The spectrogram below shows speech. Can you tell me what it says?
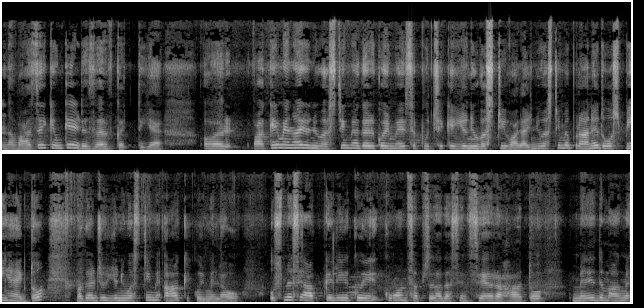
نوازے کیونکہ یہ ڈیزرو کرتی ہے۔ اور واقعی میں نا یونیورسٹی میں اگر کوئی میرے سے پوچھے کہ یونیورسٹی والا، یونیورسٹی میں پرانے دوست بھی ہیں ایک دو، مگر جو یونیورسٹی میں آ کے کوئی ملا ہو، اس میں سے آپ کے لیے کوئی، کون سب سے زیادہ سنسیئر رہا؟ تو میرے دماغ میں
